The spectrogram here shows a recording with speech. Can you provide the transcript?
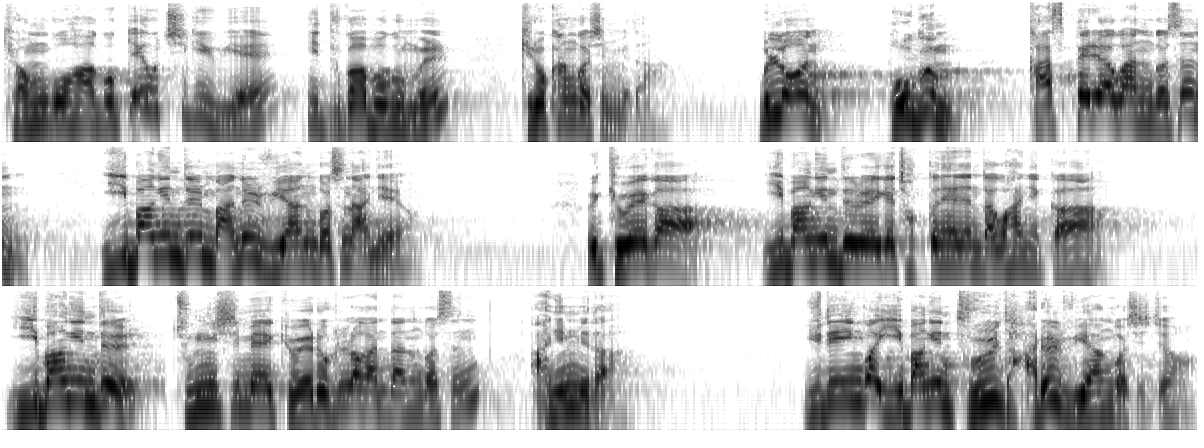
경고하고 깨우치기 위해 이 누가복음을 기록한 것입니다. 물론 복음, 가스펠이라고 하는 것은 이방인들만을 위한 것은 아니에요. 교회가 이방인들에게 접근해야 된다고 하니까 이방인들 중심의 교회로 흘러간다는 것은 아닙니다. 유대인과 이방인 둘 다를 위한 것이죠.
